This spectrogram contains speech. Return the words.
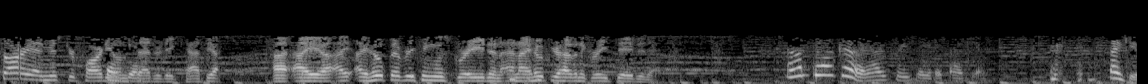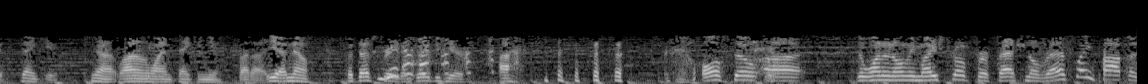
sorry I missed your party Thank on you. Saturday, Kathy. I I, uh, I I hope everything was great, and, and I hope you're having a great day today. I'm doing good. I appreciate it. Thank you. Thank you. Thank you. Yeah, well, I don't know why I'm thanking you, but uh, yeah, no, but that's great. I'm glad to hear. Uh, also, uh, the one and only maestro of professional wrestling, Papa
